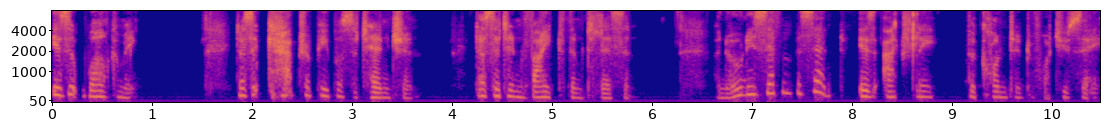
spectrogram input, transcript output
Is it welcoming? Does it capture people's attention? Does it invite them to listen? And only 7% is actually the content of what you say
